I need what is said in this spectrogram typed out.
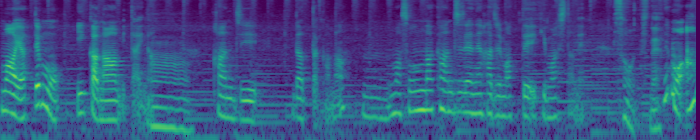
まあやってもいいかなみたいな感じだったかな、うん、まあそんな感じでね始まっていきましたねそうですね。でもあんま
